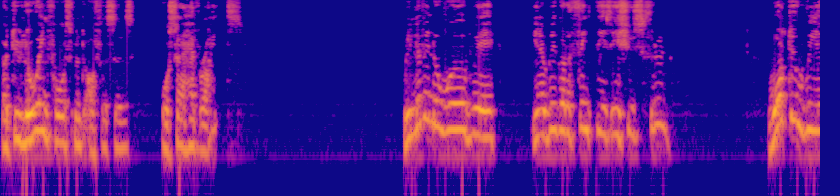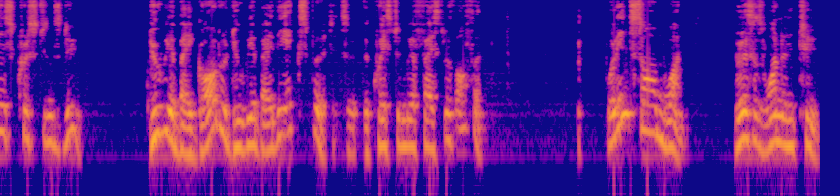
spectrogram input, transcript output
But do law enforcement officers also have rights? We live in a world where, you know, we've got to think these issues through. What do we as Christians do? Do we obey God or do we obey the expert? It's the question we're faced with often. Well, in Psalm 1, verses 1 and 2,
